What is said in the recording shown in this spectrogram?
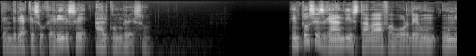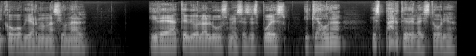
tendría que sugerirse al Congreso. Entonces Gandhi estaba a favor de un único gobierno nacional, idea que vio la luz meses después y que ahora es parte de la historia.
